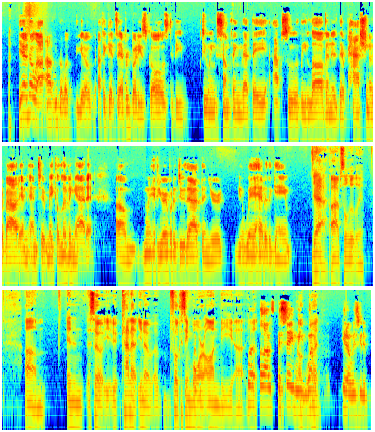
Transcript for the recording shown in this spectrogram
yeah, no, I, I, look, you know, I think it's everybody's goal is to be doing something that they absolutely love and they're passionate about and, and to make a living at it. Um, when, if you're able to do that, then you're you know, way ahead of the game. Yeah, absolutely. Um, and so kind of, you know, focusing more on the, uh, well, well, I was going to say, we, oh, one, you know, was going to,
